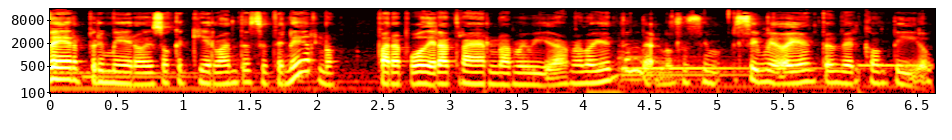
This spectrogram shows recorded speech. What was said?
ver primero eso que quiero antes de tenerlo para poder atraerlo a mi vida. ¿Me doy a entender? No sé si, si me doy a entender contigo.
